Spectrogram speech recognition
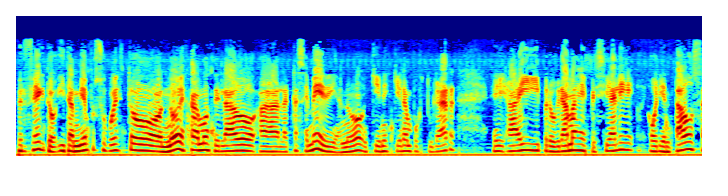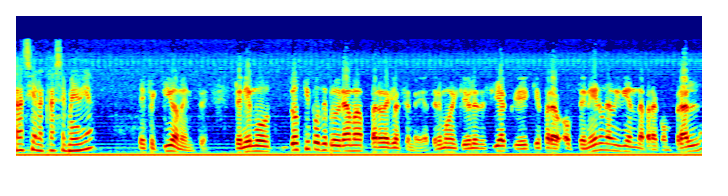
Perfecto, y también por supuesto no dejamos de lado a la clase media, ¿no? Quienes quieran postular, eh, ¿hay programas especiales orientados hacia la clase media? Efectivamente, tenemos dos tipos de programas para la clase media. Tenemos el que yo les decía, que es para obtener una vivienda para comprarla,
